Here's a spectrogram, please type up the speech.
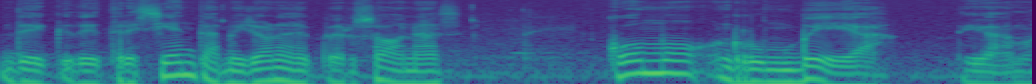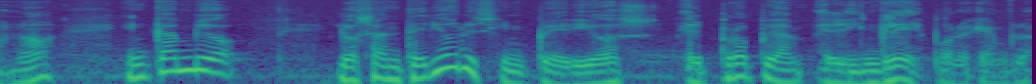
de, 300 millones de personas cómo rumbea, digamos, ¿no? En cambio, los anteriores imperios, el propio, el inglés, por ejemplo,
